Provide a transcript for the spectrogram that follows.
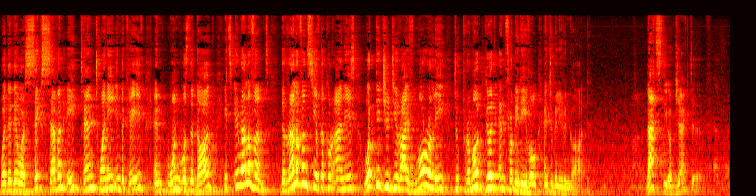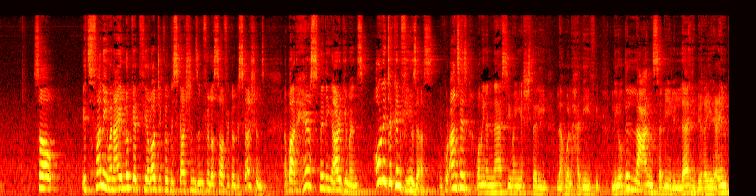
Whether there were six, seven, eight, ten, twenty in the cave and one was the dog, it's irrelevant. The relevancy of the Quran is what did you derive morally to promote good and forbid evil and to believe in God? That's the objective. So it's funny when I look at theological discussions and philosophical discussions about hair splitting arguments only to confuse us. The Quran says, وَمِنَ النَّاسِ مَن يَشْتَرِي لَهُ الْحَدِيثِ لِيُضِلَّ عَن سَبِيلِ اللَّهِ بِغَيْرِ عِلْمٍ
